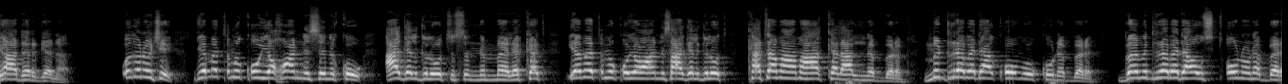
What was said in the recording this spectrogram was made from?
ያደርገናል። ወገኖቼ የመጥምቁ ዮሐንስን እኮ አገልግሎት ስንመለከት የመጥምቁ ዮሐንስ አገልግሎት ከተማ መካከል አልነበረም። ምድረ በዳ ቆሞ እኮ ነበረ። በምድረ በዳ ውስጥ ሆኖ ነበረ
